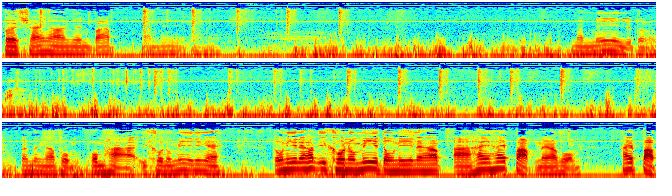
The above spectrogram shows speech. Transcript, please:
เปิดใช้งานเงินแป๊บ Money Money Money อยู่ตรงไหนวะแป๊บนึงนะผมผมหาอีโคโนมีนี่ไง ตรงนี้นะครับอีโคโนมีตรงนี้นะครับอ่าให้ให้ปรับนะครับผม ให้ปรับ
